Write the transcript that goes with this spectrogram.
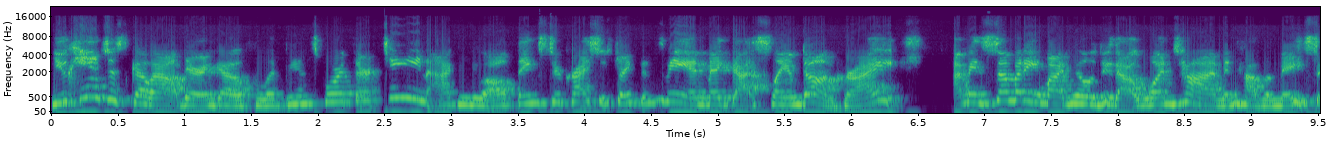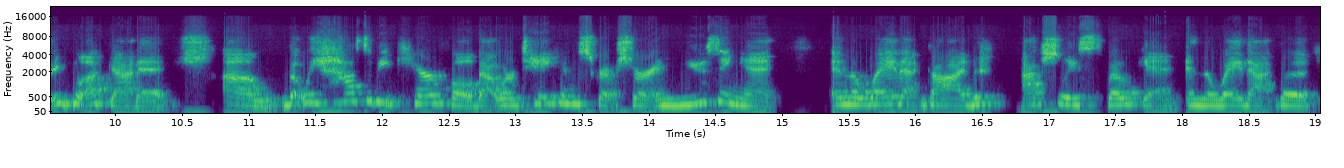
you can't just go out there and go Philippians 4:13, I can do all things through Christ who strengthens me and make that slam dunk, right? I mean, somebody might be able to do that one time and have amazing luck at it. Um, but we have to be careful that we're taking scripture and using it in the way that God actually spoke it, in the way that the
